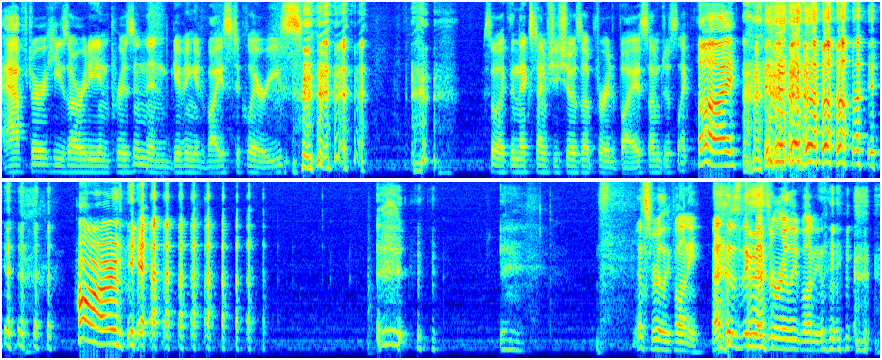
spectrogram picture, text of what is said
after he's already in prison and giving advice to Clarice. so like the next time she shows up for advice, I'm just like, "Hi." Hi. yeah. that's really funny. I just think that's a really funny thing.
